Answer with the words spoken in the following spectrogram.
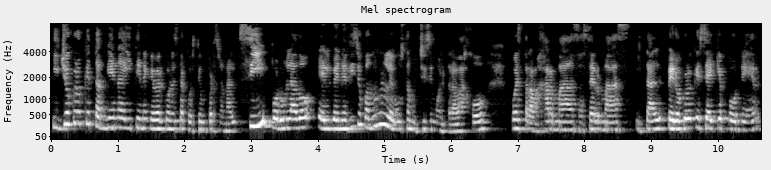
Y yo creo que también ahí tiene que ver con esta cuestión personal. Sí, por un lado, el beneficio, cuando a uno le gusta muchísimo el trabajo, pues trabajar más, hacer más y tal, pero creo que sí hay que poner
